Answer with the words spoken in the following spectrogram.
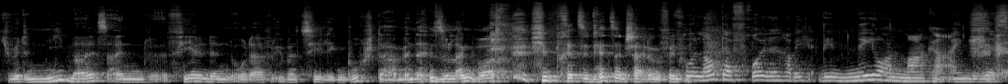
ich würde niemals einen fehlenden oder überzähligen Buchstaben in einem so langen Wort wie Präzedenzentscheidung finden. Vor lauter Freude habe ich den Neonmarker eingesetzt.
